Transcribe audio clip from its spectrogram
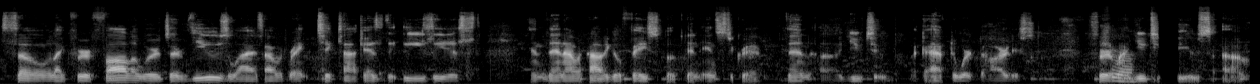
So, like for followers or views wise, I would rank TikTok as the easiest, and then I would probably go Facebook, then Instagram, then uh, YouTube. Like I have to work the hardest for my YouTube views. Um,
